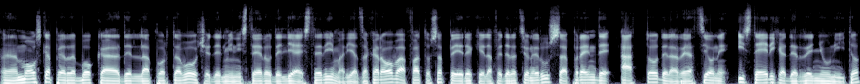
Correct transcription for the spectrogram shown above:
Eh, Mosca, per bocca della portavoce del Ministero degli Esteri, Maria Zakharova, ha fatto sapere che la Federazione russa prende atto della reazione isterica del Regno Unito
